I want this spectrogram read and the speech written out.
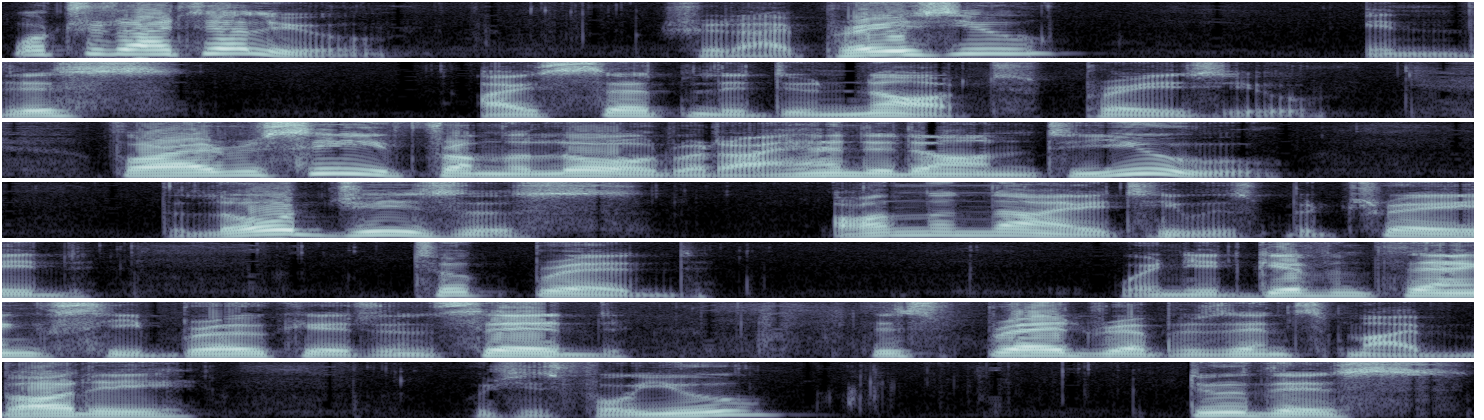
What should I tell you? Should I praise you? In this I certainly do not praise you. For I received from the Lord what I handed on to you. The Lord Jesus, on the night he was betrayed, took bread. When he had given thanks, he broke it and said, This bread represents my body which is for you, do this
